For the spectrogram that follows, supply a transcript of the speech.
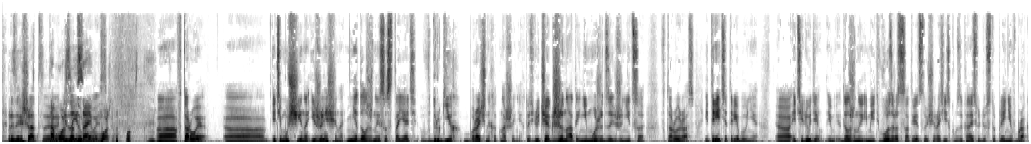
разрешат, э, не задумываясь. Можно. А, второе. А, эти мужчина и женщина не должны состоять в других брачных отношениях. То есть человек женатый не может жениться второй раз. И третье требование Э, эти люди должны иметь возраст, соответствующий российскому законодательству для вступления в брак.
